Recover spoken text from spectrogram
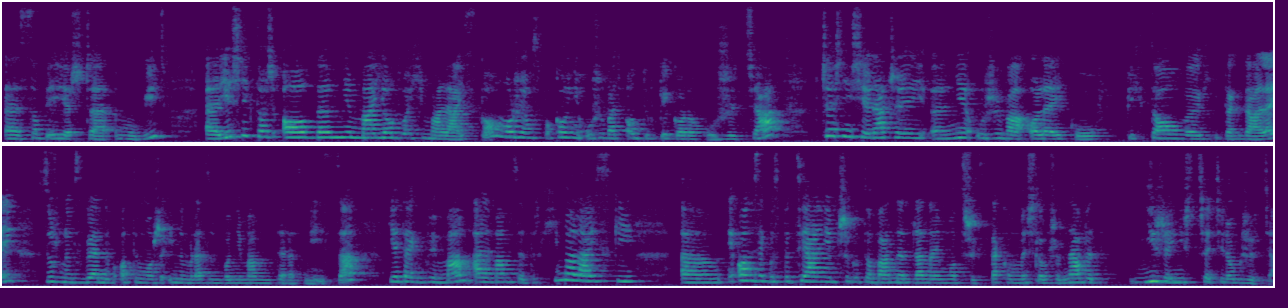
e, sobie jeszcze mówić. E, Jeśli ktoś ode mnie ma jodłę himalajską, może ją spokojnie używać od drugiego roku życia. Wcześniej się raczej nie używa olejków pichtowych i tak dalej, z różnych względów, o tym może innym razem, bo nie mamy teraz miejsca. Ja tak jak mówię mam, ale mam cedr himalajski, Um, I on jest jakby specjalnie przygotowany dla najmłodszych z taką myślą, że nawet niżej niż trzeci rok życia.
